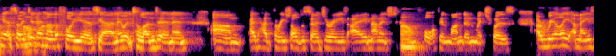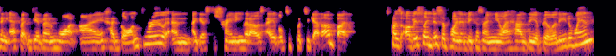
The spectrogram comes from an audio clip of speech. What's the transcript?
Yeah, so I did another four years. Yeah, and I went to London, and um, I'd had three shoulder surgeries. I managed to come oh. fourth in London, which was a really amazing effort given what I had gone through, and I guess the training that I was able to put together. But I was obviously disappointed because I knew I had the ability to win.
